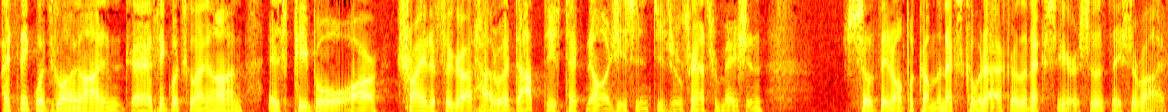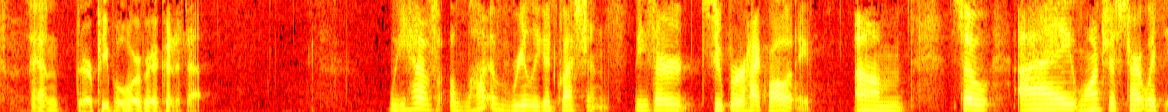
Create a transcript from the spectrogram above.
I think what's going on, and I think what's going on is people are trying to figure out how to adopt these technologies in digital transformation so that they don't become the next Kodak or the next Sears, so that they survive. And there are people who are very good at that. We have a lot of really good questions. These are super high quality. Um, so I want to start with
